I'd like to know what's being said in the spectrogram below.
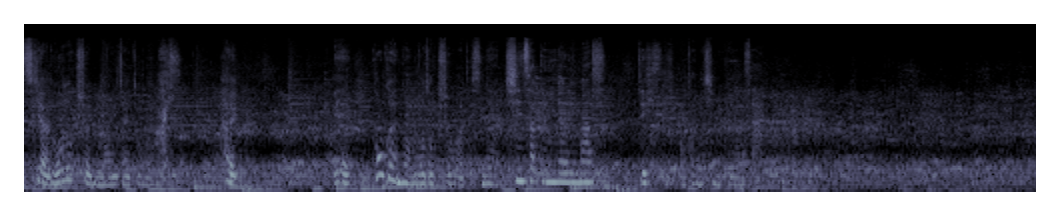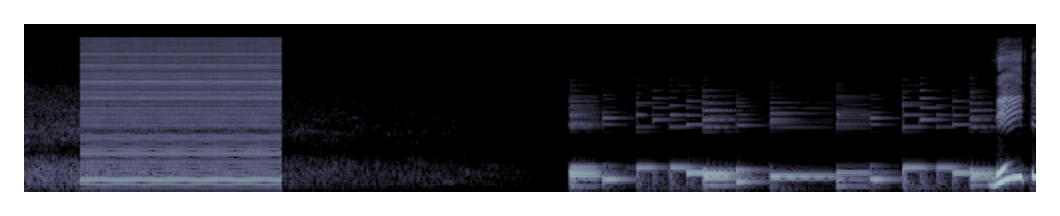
次は朗読書に参りたいと思います。はい、えー今回の朗読書はですね新作になります。ぜひぜひお楽しみください。冷凍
